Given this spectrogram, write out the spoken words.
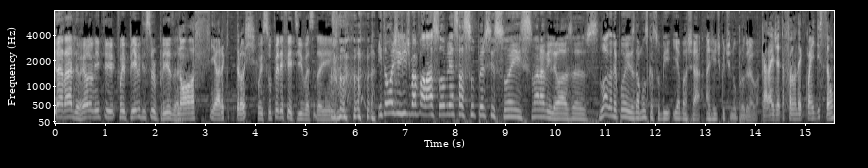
Caralho, realmente foi pego de surpresa. Nossa senhora, que trouxa. Foi super efetiva essa daí, hein? Então hoje a gente vai falar sobre essas superstições maravilhosas. Logo depois da música subir e abaixar, a gente continua o programa. Caralho, já tá falando aí com a edição.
